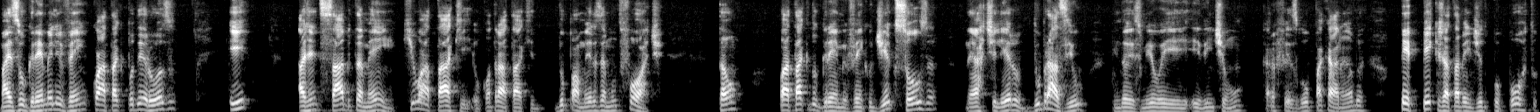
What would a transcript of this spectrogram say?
Mas o Grêmio ele vem com ataque poderoso e a gente sabe também que o ataque, o contra-ataque do Palmeiras é muito forte. Então, o ataque do Grêmio vem com o Diego Souza, né, artilheiro do Brasil em 2021. O cara fez gol pra caramba. PP, que já está vendido para o Porto,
